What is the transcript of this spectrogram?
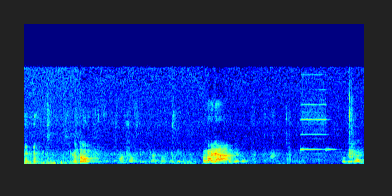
Gotów? Uwaga! Podejrzali.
